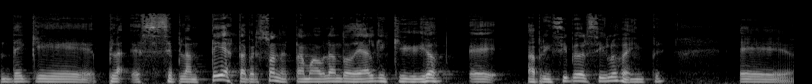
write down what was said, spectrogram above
de que se plantea esta persona, estamos hablando de alguien que vivió eh, a principios del siglo XX, eh,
